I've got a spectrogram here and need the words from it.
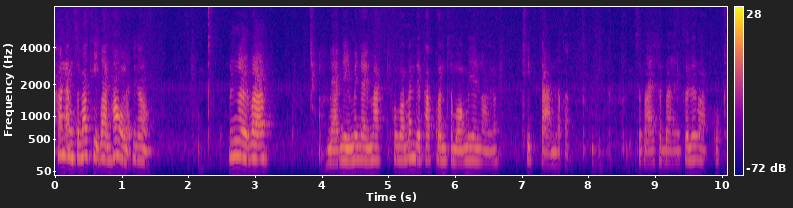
ห้านั่งสมาธิบานเท่าแหละพี่น้องไม่หน่อยว่า แบบนี้ไม่หน่อยมากเพราะว่ามันได้พักผ่อนสมองไม่ได้นอนนะคิดตามแล้วก็สบายสบายๆเพื่อนเลยว่า โอเค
